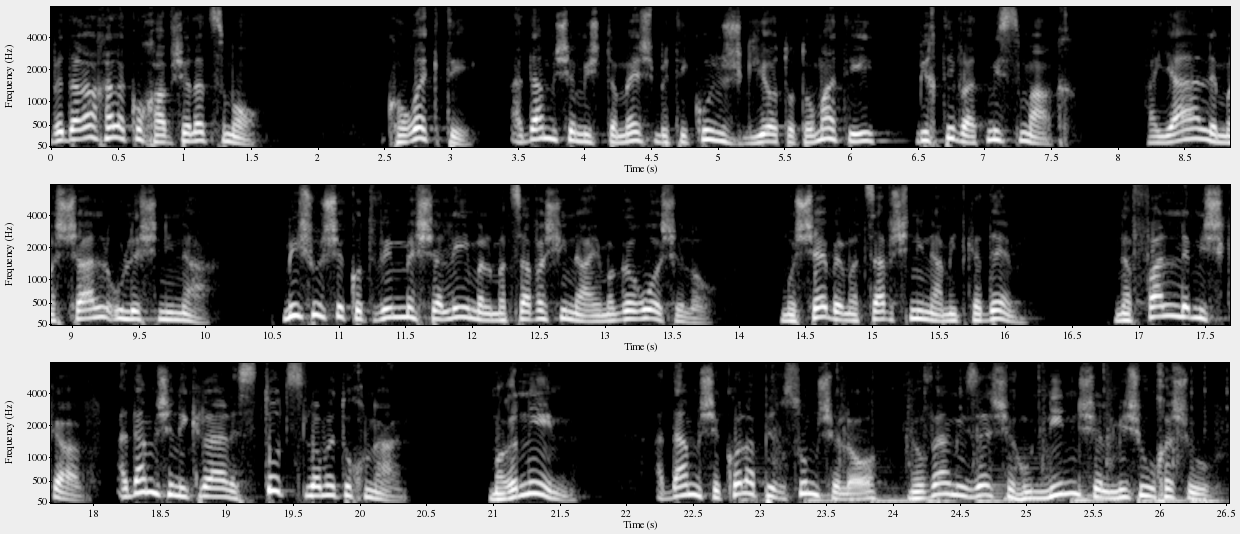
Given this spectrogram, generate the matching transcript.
ודרך על הכוכב של עצמו. קורקטי, אדם שמשתמש בתיקון שגיאות אוטומטי בכתיבת מסמך. היה למשל ולשנינה. מישהו שכותבים משלים על מצב השיניים הגרוע שלו. משה במצב שנינה מתקדם. נפל למשכב, אדם שנקלע לסטוץ לא מתוכנן. מרנין, אדם שכל הפרסום שלו נובע מזה שהוא נין של מישהו חשוב.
